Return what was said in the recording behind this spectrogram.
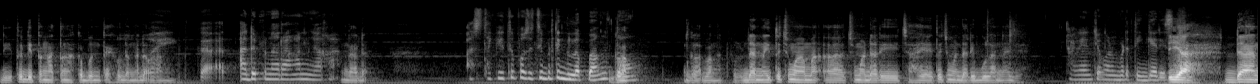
Di itu di tengah-tengah kebun teh udah nggak ada orang. Gak- Ada penerangan nggak kak? Nggak ada. Astaga itu posisi berarti gelap banget Gelap. dong. Gelap banget. Full. Dan itu cuma eh, cuma dari cahaya itu cuma dari bulan aja. Kalian cuma bertiga di sana. Iya, dan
